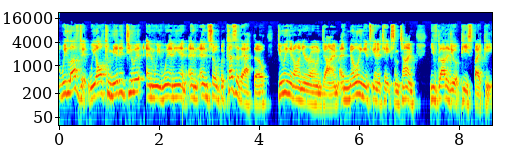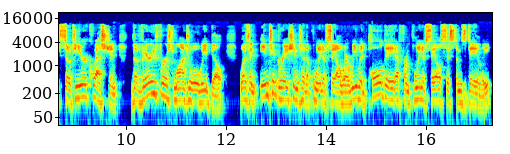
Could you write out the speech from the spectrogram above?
we loved it. We all committed to it and we went in. And, and so because of that, though, doing it on your own dime and knowing it's going to take some time, you've got to do it piece by piece. So to your question, the very first module we built was an integration to the point of sale where we would pull data from point of sale systems daily,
